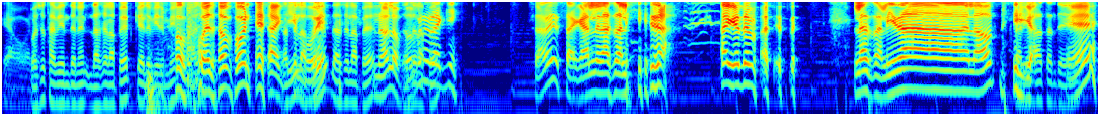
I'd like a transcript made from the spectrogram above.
¿Qué hago? Por eso está bien tener. Dásela a Pep, que le viene bien. Lo puedo poner aquí, Dásela a. Pep, dásela a Pep. No, lo puedo poner aquí. ¿Sabes? Sacarle la salida. ¿A qué te parece? La salida a la óptica. Estaría bastante bien. ¿Eh?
